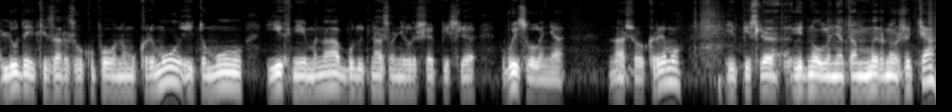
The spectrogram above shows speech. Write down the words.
люди, які зараз в окупованому Криму, і тому їхні імена будуть названі лише після визволення нашого Криму і після відновлення там мирного життя.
